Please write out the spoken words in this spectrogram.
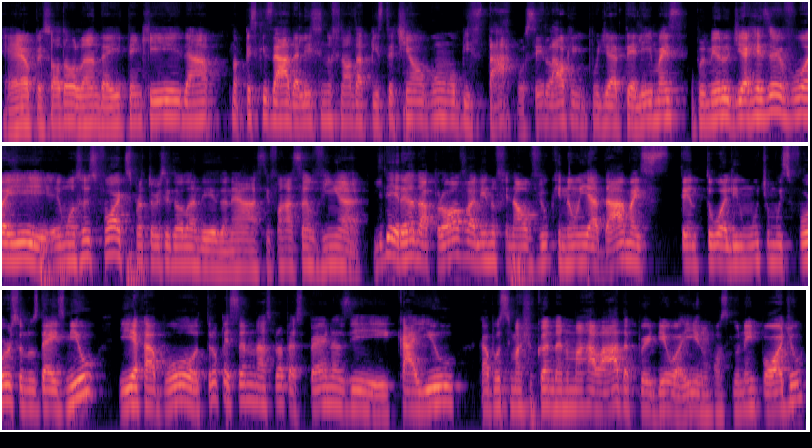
É, o pessoal da Holanda aí tem que dar uma pesquisada ali se no final da pista tinha algum obstáculo, sei lá o que podia ter ali, mas o primeiro dia reservou aí emoções fortes para a torcida holandesa, né? A Sifan Hassan vinha liderando a prova, ali no final viu que não ia dar, mas tentou ali um último esforço nos 10 mil e acabou tropeçando nas próprias pernas e caiu acabou se machucando, dando uma ralada, perdeu aí, não conseguiu nem pódio.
